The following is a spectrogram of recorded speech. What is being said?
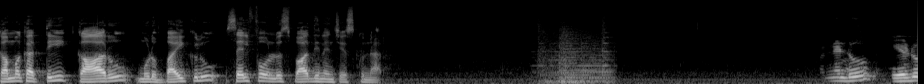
కమ్మకత్తి కారు మూడు బైకులు సెల్ ఫోన్లు స్వాధీనం చేసుకున్నారు. పన్నెండు ఏడు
